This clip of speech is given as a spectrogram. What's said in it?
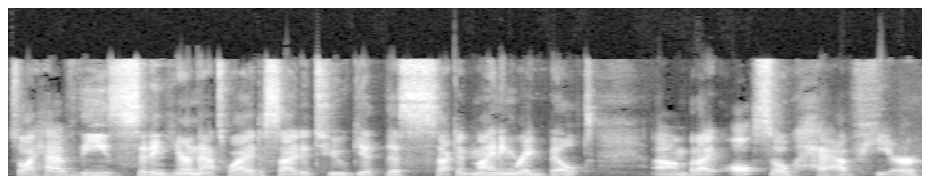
So I have these sitting here, and that's why I decided to get this second mining rig built. Um, but I also have here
